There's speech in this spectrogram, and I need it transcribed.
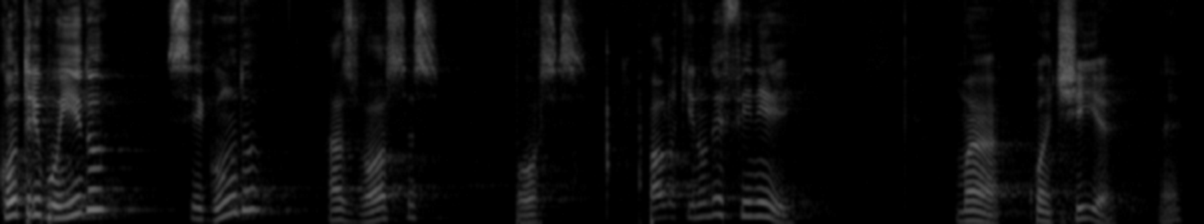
contribuindo segundo as vossas posses. Paulo aqui não define uma quantia, né?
